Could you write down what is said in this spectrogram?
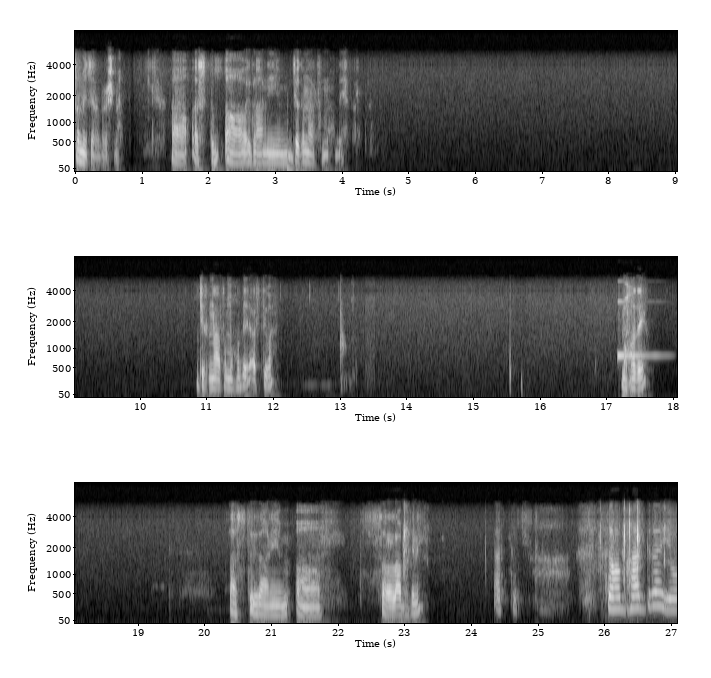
समीचीनप्रश्नः अस्तु इदानीं जगन्नाथमहोदय जगन्नाथमहोदय अस्ति वा? महोदय? अस्तु इदानीं सरला भगिनी। अस्तु। सौभद्रयोगद्रौपदेयाः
